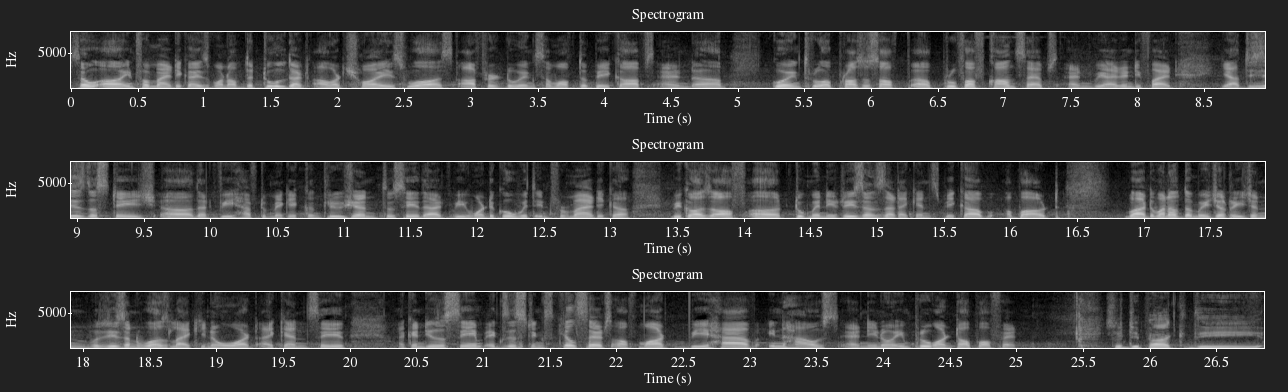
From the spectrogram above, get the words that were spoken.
So uh, Informatica is one of the tools that our choice was after doing some of the bake-offs and uh, going through a process of uh, proof of concepts and we identified, yeah, this is the stage uh, that we have to make a conclusion to say that we want to go with Informatica because of uh, too many reasons that I can speak up about. But one of the major reason, reason was like, you know what, I can say, I can use the same existing skill sets of what we have in-house and you know improve on top of it. So Deepak, the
